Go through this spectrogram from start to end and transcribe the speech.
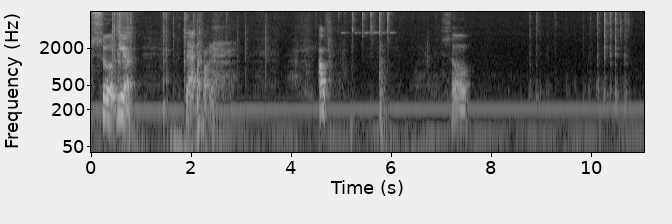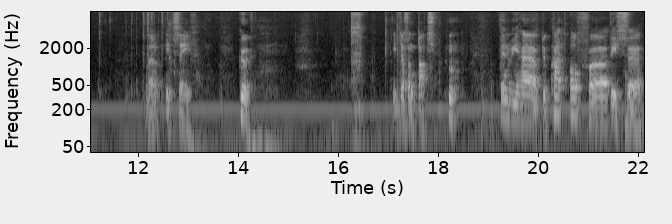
soon hear that one. Out. So, well, it's safe. Good. It doesn't touch. then we have to cut off uh, this uh,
